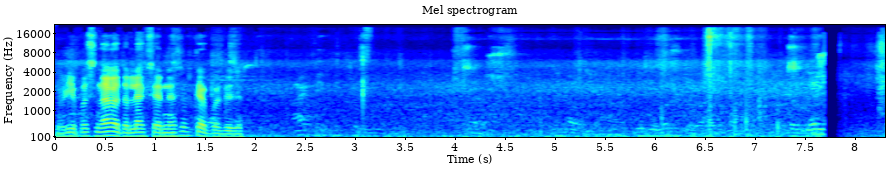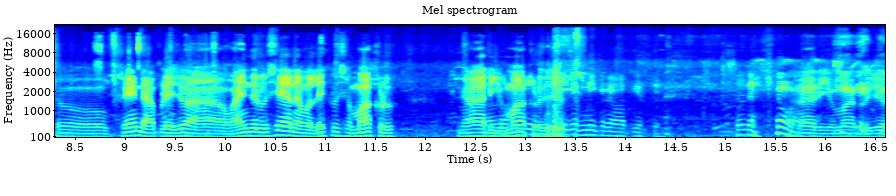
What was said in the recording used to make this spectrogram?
વીડિયો પસંદ આવે તો લાઈક શેર ને સબસ્ક્રાઈબ કરી દેજો તો ફ્રેન્ડ આપણે જો આ વાંદરું છે અને આમાં લખ્યું છે માકડું. હા રહ્યું માકડું છે. હા રહ્યું માકડું જો.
